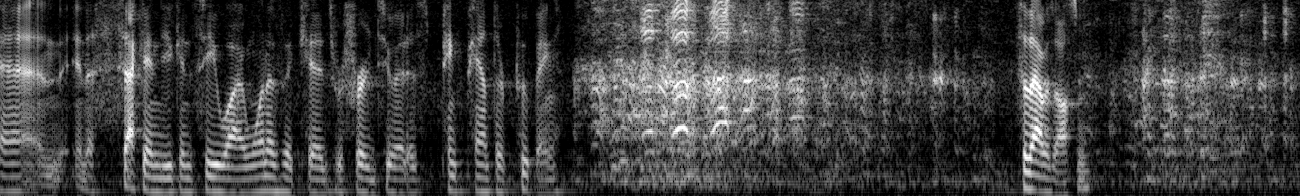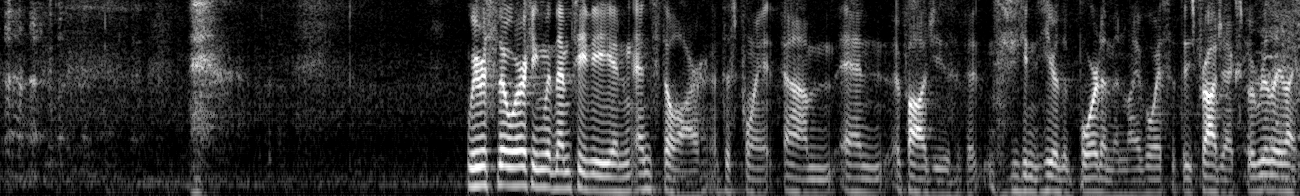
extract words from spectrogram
and in a second, you can see why one of the kids referred to it as Pink Panther pooping. so that was awesome. we were still working with MTV and, and still are at this point. Um, and apologies if, it, if, you can hear the boredom in my voice at these projects, but really like,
